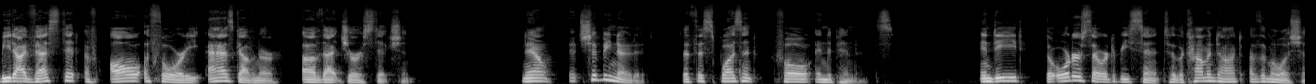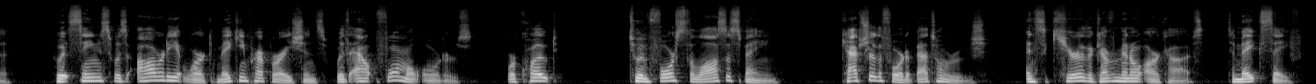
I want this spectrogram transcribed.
be divested of all authority as governor of that jurisdiction. Now, it should be noted that this wasn't full independence. Indeed, the orders that were to be sent to the commandant of the militia, who it seems was already at work making preparations without formal orders, were, quote, to enforce the laws of Spain, capture the fort at Baton Rouge, and secure the governmental archives to make safe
